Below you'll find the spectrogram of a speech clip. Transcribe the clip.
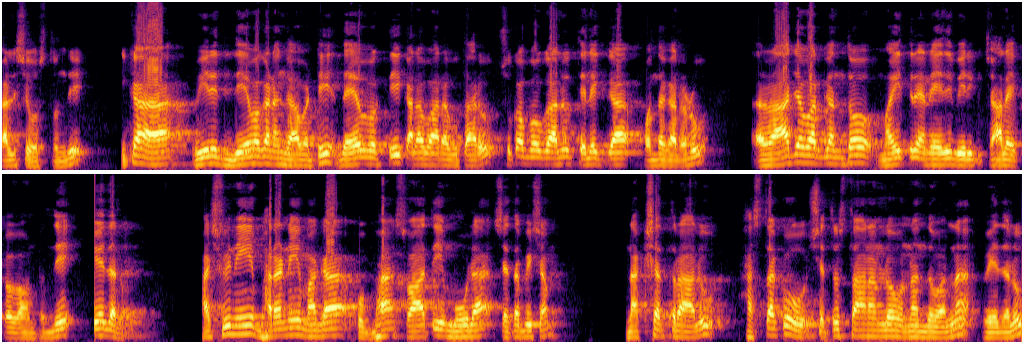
కలిసి వస్తుంది. ఇక వీరిది దేవగణం కాబట్టి దైవభక్తి కలవారవుతారు. సుఖభోగాలు తేలిగ్గా పొందగలరు. రాజవర్గంతో మైత్రి అనేది వీరికి చాలా ఎక్కువగా ఉంటుంది. పేదలు. అశ్విని భరణి మగ కుబ్బ స్వాతి మూల శతభిషం నక్షత్రాలు హస్తకు శత్రుస్థానంలో ఉన్నందువలన వేదలు.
